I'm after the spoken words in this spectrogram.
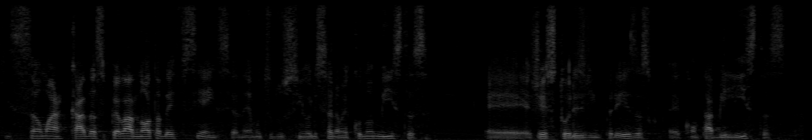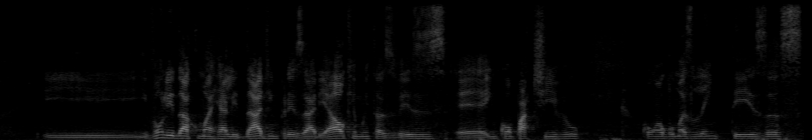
que são marcadas pela nota da eficiência. Né? Muitos dos senhores serão economistas, é, gestores de empresas, é, contabilistas, e, e, vão lidar com uma realidade empresarial que muitas vezes é incompatível com algumas lentezas,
